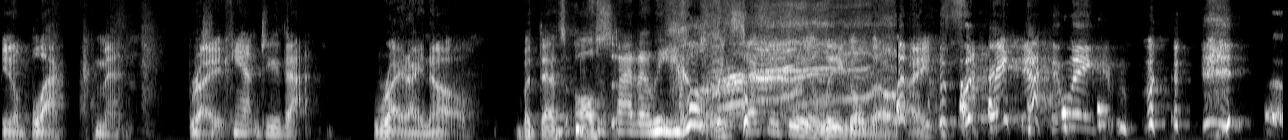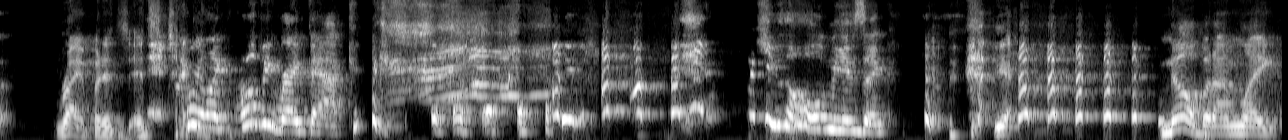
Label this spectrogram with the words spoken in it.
you know, black men, right? you can't do that. Right, I know. But that's also Is that illegal? it's technically illegal though, right? Sorry. I'm like Right, but it's it's we're like, we'll be right back. Cue the whole music. yeah. No, but I'm like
